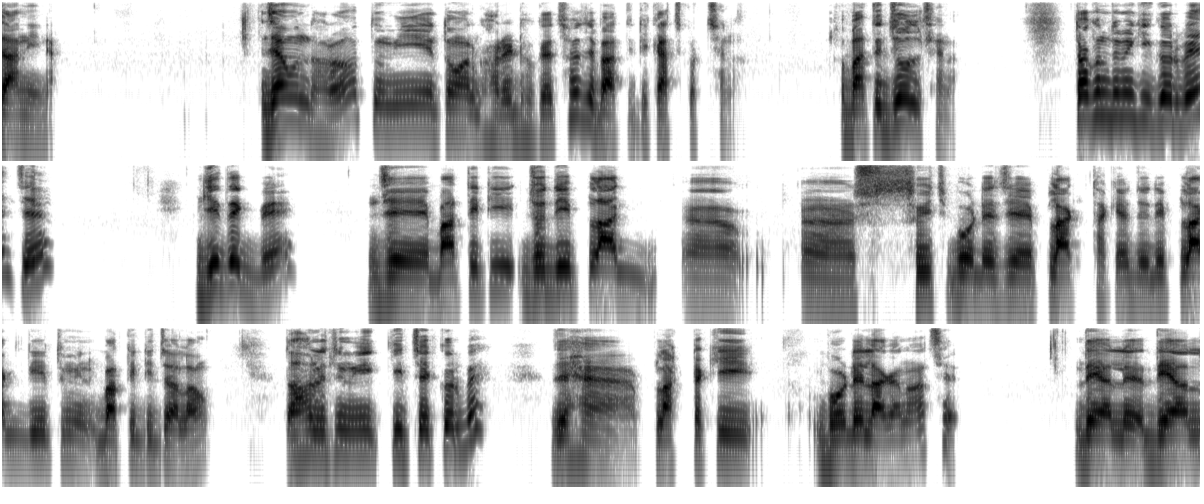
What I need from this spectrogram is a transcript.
জানি না। যেমন ধরো, তুমি তোমার ঘরে ঢুকেছো যে বাতিটি কাজ করছে না বাতি জ্বলছে না। তখন তুমি কি করবে যে গিয়ে দেখবে যে বাতিটি যদি প্লাগ সুইচ বোর্ডে যে প্লাগ থাকে, যদি প্লাগ দিয়ে তুমি বাতিটি জ্বালাও তাহলে তুমি কি চেক করবে? যে হ্যাঁ প্লাগটা কি বোর্ডে লাগানো আছে? দেয়ালে, দেয়াল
